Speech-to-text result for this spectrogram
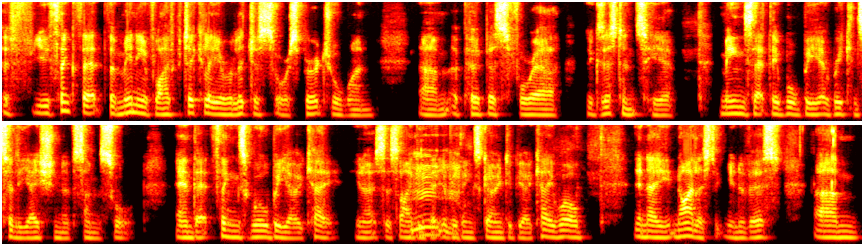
if you think that the meaning of life, particularly a religious or a spiritual one, um, a purpose for our existence here means that there will be a reconciliation of some sort and that things will be okay. You know, it's this idea mm. that everything's going to be okay. Well, in a nihilistic universe, um,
